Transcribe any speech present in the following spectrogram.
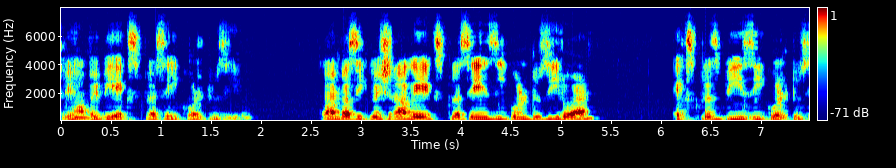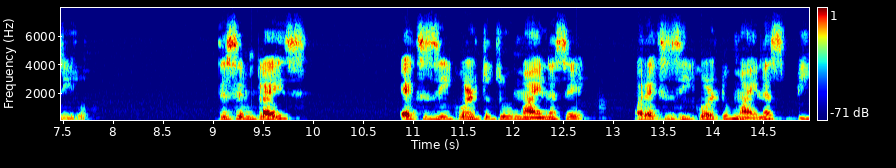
तो यहाँ पे भी x plus A equal to zero तो हमारे पास इक्वेशन आ गई, x plus A is equal to zero and x plus B is equal to zero this implies x is equal to to minus A और x is equal to minus B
